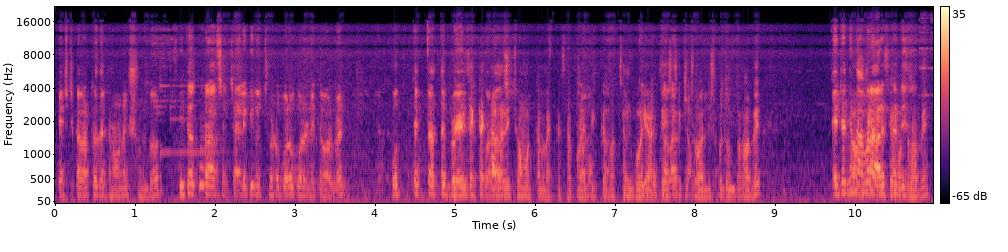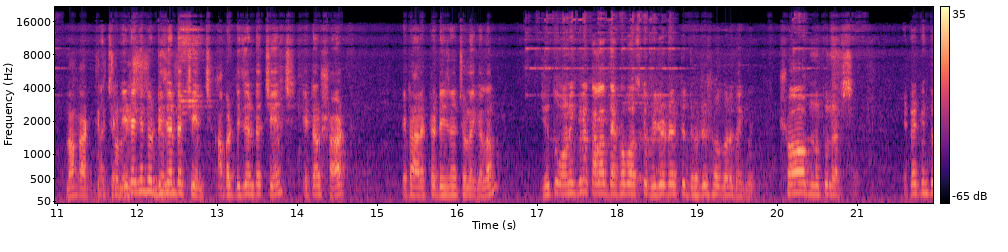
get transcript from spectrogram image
পেস্ট কালারটা দেখেন অনেক সুন্দর। ফিতা করা আছে, চাইলে কিন্তু ছোট বড় করে নিতে পারবেন। প্রত্যেকটাতে প্রত্যেকটা একটা কালারই চমৎকার লাগতেছে আপনারা দেখতে পাচ্ছেন। বডি প্রত্যেকটা আটত্রিশ থেকে colour চুয়াল্লিশ পর্যন্ত হবে। এটা কিন্তু আবার আরেকটা ডিজাইন হবে। লং আটত্রিশ আচ্ছা, চল্লিশ এটা কিন্তু ডিজাইনটা চেঞ্জ আবার ডিজাইনটা চেঞ্জ এটাও শার্ট এটা আরেকটা ডিজাইনে চলে গেলাম। যেহেতু অনেকগুলো কালার দেখাবো আজকে ভিডিওটা একটু ধৈর্য সহকারে দেখবেন। সব নতুন আসছে। এটা কিন্তু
